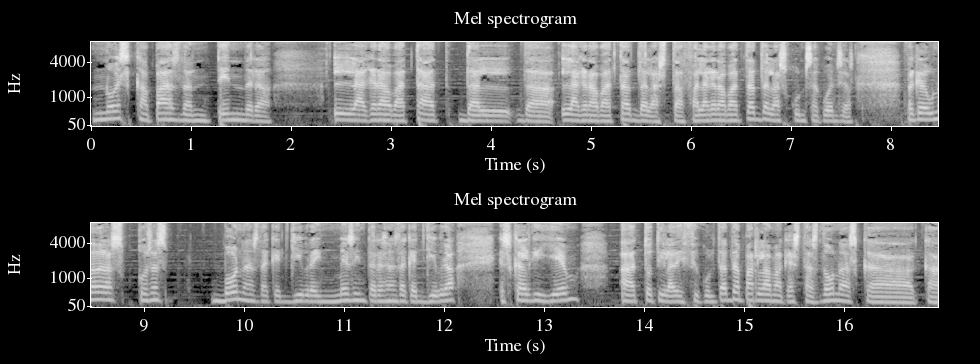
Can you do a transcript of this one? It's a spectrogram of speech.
no és capaç d'entendre la gravetat, del, de, la gravetat de l'estafa, la gravetat de les conseqüències. Perquè una de les coses bones d'aquest llibre i més interessants d'aquest llibre és que el Guillem, eh, tot i la dificultat de parlar amb aquestes dones que, que,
